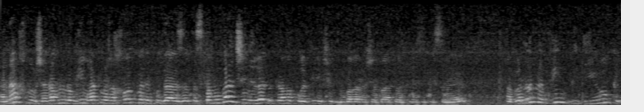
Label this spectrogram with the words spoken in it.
אנחנו, שאנחנו נוגעים רק מרחוק בנקודה הזאת, אז כמובן שנראה בכמה פרטים שמדובר על השבת או על כנסת ישראל, אבל לא נבין בדיוק את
